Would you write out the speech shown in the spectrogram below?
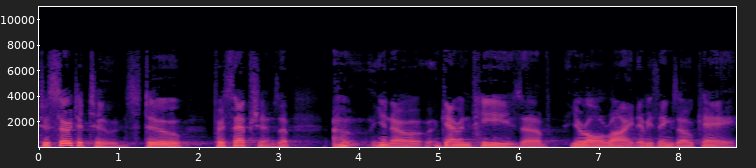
to certitudes, to perceptions of you know, guarantees of you're all right, everything's okay.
